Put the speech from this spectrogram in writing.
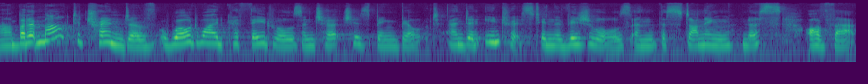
um, but it marked a trend of worldwide cathedrals and churches being built and an interest in the visuals and the stunningness of that.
